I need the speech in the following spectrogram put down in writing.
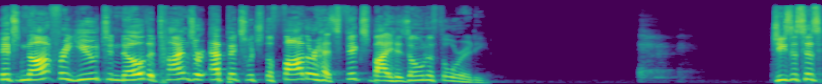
It's not for you to know the times or epochs which the Father has fixed by his own authority. Jesus says,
